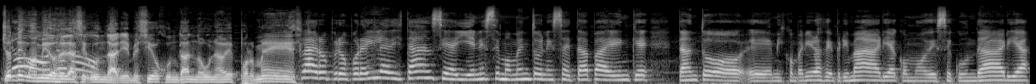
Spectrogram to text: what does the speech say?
yo No, tengo amigos de la secundaria y me sigo juntando una vez por mes. Claro, pero por ahí la distancia y en ese momento, en esa etapa en que tanto eh, mis compañeros de primaria como de secundaria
